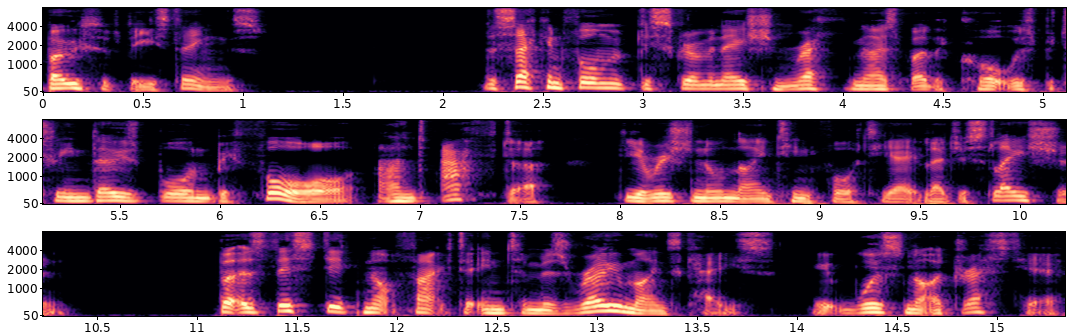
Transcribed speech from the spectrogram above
both of these things. The second form of discrimination recognised by the court was between those born before and after the original 1948 legislation. But as this did not factor into Ms. Romein's case, it was not addressed here.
